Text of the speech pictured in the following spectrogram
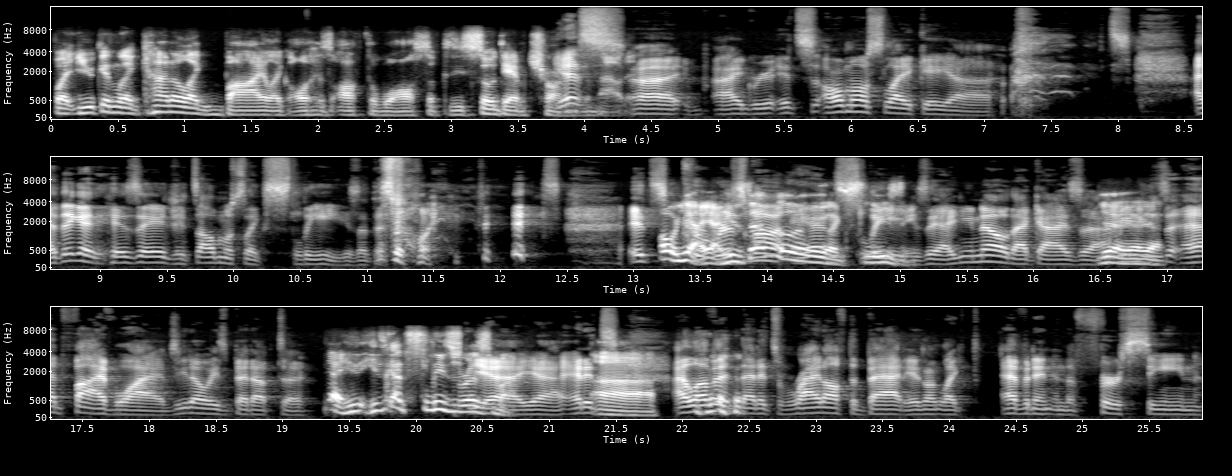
But you can like kind of like buy like all his off the wall stuff because he's so damn charming yes, about it. Uh, I agree. It's almost like a. Uh, I think at his age, it's almost like sleaze at this point. it's, it's. Oh, yeah, yeah, he's definitely, like, sleazy. sleaze. Yeah, you know that guy's. Uh, Yeah, I mean, yeah, He's had five wives. You know he's been up to. yeah, he, he's got sleaze charisma. Yeah, yeah, and it's. Uh, I love it that it's right off the bat and like evident in the first scene,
